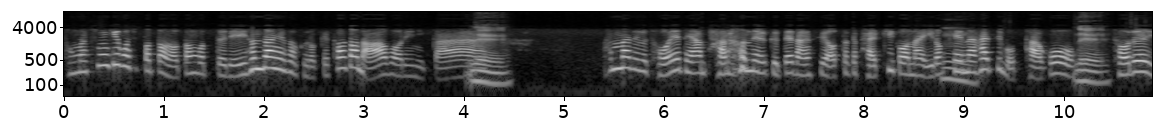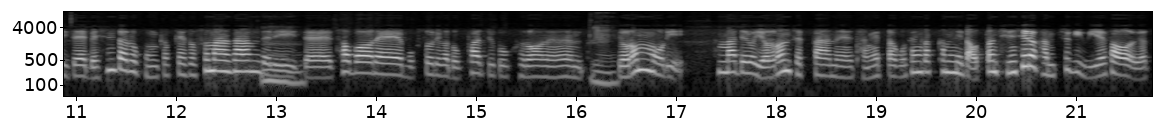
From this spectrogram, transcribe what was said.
정말 숨기고 싶었던 어떤 것들이 현장에서 그렇게 터져 나와 버리니까 네. 한마디로 저에 대한 발언을 그때 당시에 어떻게 밝히거나 이렇게는 음. 하지 못하고 네. 저를 이제 메신저를 공격해서 수많은 사람들이 음. 이제 처벌의 목소리가 높아지고 그러는 예. 여론몰이 한마디로 여론 재판을 당했다고 생각합니다. 어떤 진실을 감추기 위해서였지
